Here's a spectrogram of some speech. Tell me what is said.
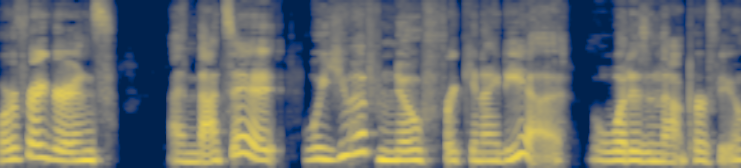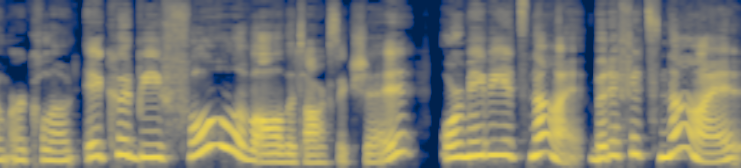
or fragrance and that's it, well, you have no freaking idea what is in that perfume or cologne. It could be full of all the toxic shit, or maybe it's not. But if it's not,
